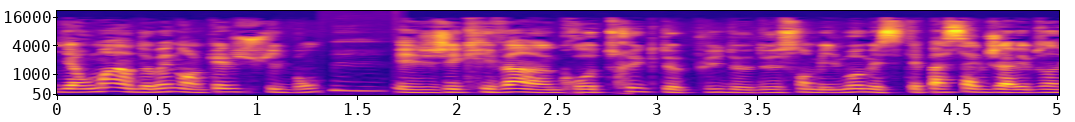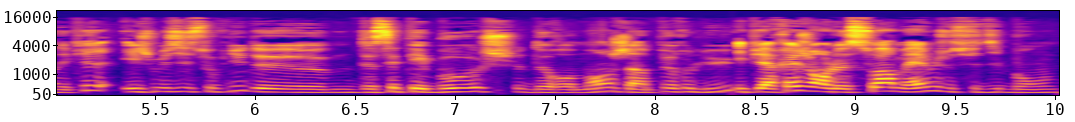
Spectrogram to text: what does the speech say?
il y a au moins un domaine dans lequel je suis bon. Mm. Et j'écrivais un gros truc de plus de 200 000 mots, mais c'était pas ça que j'avais besoin d'écrire. Et je me suis souvenu de, de cette ébauche de roman, j'ai un peu relu. Et puis après, genre le soir même, je me suis dit, bon,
